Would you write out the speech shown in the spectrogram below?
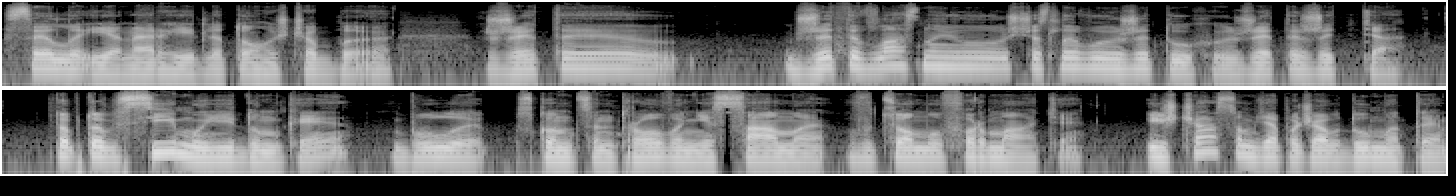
сили і енергії для того, щоб е, жити, жити власною щасливою житухою, жити життя. Тобто всі мої думки були сконцентровані саме в цьому форматі. І з часом я почав думати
